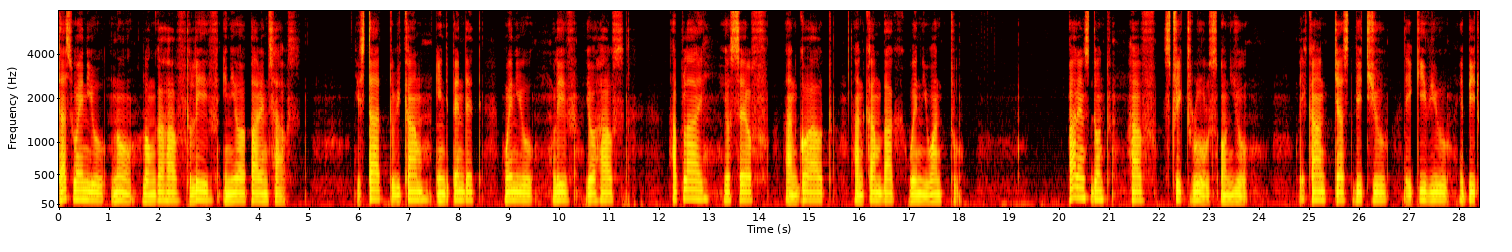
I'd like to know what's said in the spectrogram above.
That's when you no longer have to live in your parents' house. You start to become independent when you leave your house, apply yourself, and go out and come back when you want to. Parents don't have strict rules on you. They can't just beat you, they give you a bit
